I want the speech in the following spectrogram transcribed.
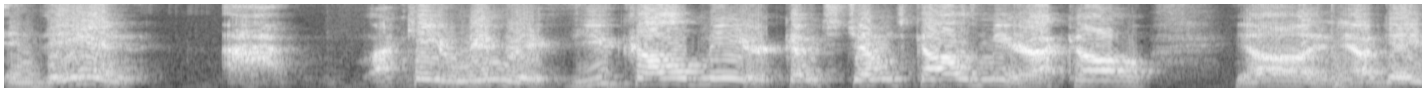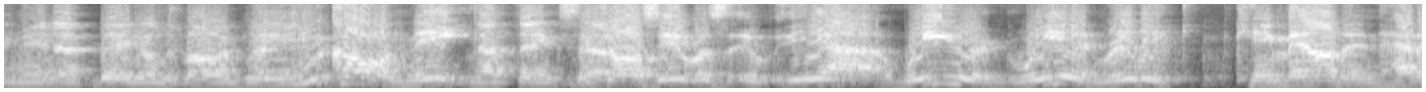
and then I, I can't remember if you called me or Coach Jones calls me or I call y'all and y'all gave me an update on the ball game. you calling me? I think so. because it was it, yeah we were we had really came out and had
